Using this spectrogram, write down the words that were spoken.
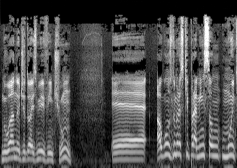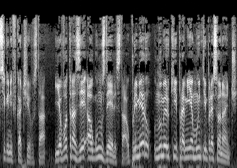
no ano de 2021. É, alguns números que pra mim são muito significativos, tá? E eu vou trazer alguns deles, tá? O primeiro número que pra mim é muito impressionante.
